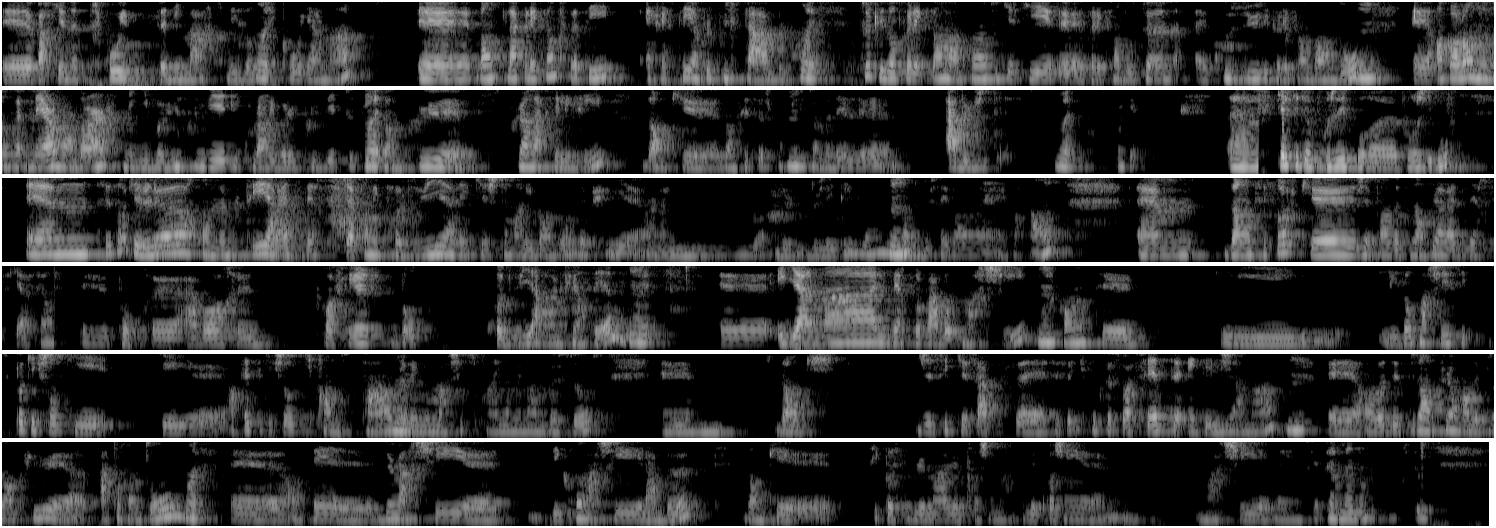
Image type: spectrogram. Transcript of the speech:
Tuc-là. parce que notre tricot se démarque des autres tricots également. donc, la collection tricotée est restée un peu plus stable. Ouais. Toutes les autres collections, dans le fond, tout ce qui est euh, collection d'automne, euh, cousu, les collections de bandeaux, mm. euh, encore là, on a nos meilleurs vendeurs, mais ils évoluent plus vite, les couleurs évoluent plus vite, tout est comme plus euh, plus en accéléré. Donc, euh, donc c'est ça, je pense que mm. c'est un modèle à deux vitesses. Ouais, ok. quel futur projet pour, pour Jibou? Euh, c'est sûr que là, on a goûté à la diversification des produits avec justement les bandeaux depuis euh, un an et demi, deux, étés, disons, mm-hmm. donc deux saisons euh, importantes. donc, c'est sûr que je pense de plus en plus à la diversification pour avoir, pour offrir d'autres produits à une clientèle. également, l'ouverture vers d'autres marchés. Par mm. contre, les les autres marchés, c'est, c'est pas quelque chose qui est, qui est, euh, en fait, c'est quelque chose qui prend du temps, ouvrir des nouveaux marchés qui prend énormément de ressources. Euh, donc, je sais que ça, c'est, ça, il faut que ce soit fait intelligemment. Mm. Euh, on va de plus en plus, on vend de plus en plus euh, à Toronto. Ouais. Euh, on fait deux marchés, des gros marchés là-bas. Donc, c'est possiblement le prochain, le prochain marché, ben, en fait. Permanent, plutôt.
